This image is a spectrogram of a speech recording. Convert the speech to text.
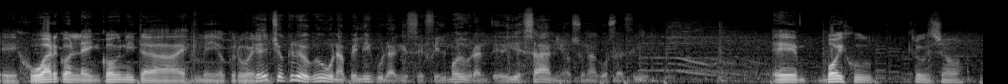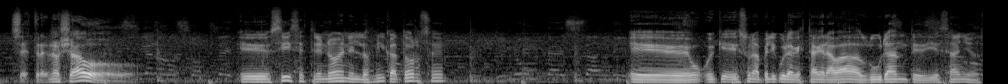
eh, jugar con la incógnita es medio cruel. De hecho creo que hubo una película que se filmó durante 10 años, una cosa así. Eh, Boyhood, creo que se llama. ¿Se estrenó ya o...? Eh, sí, se estrenó en el 2014. Eh, que es una película que está grabada durante 10 años.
